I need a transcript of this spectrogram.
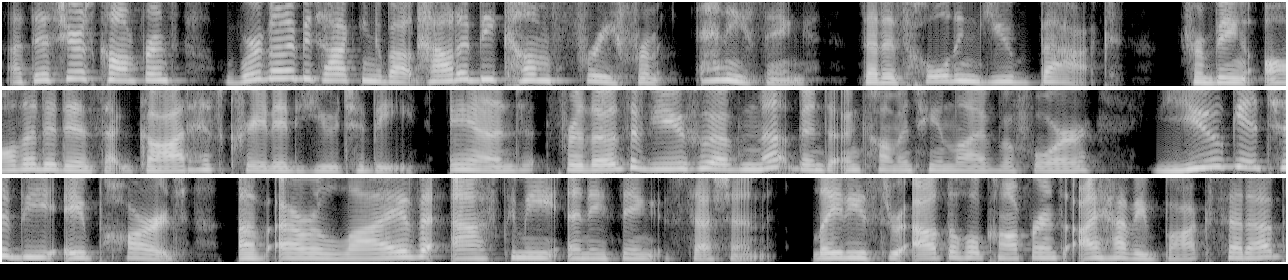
At this year's conference, we're going to be talking about how to become free from anything that is holding you back from being all that it is that God has created you to be. And for those of you who have not been to Uncommon Teen Live before, you get to be a part of our live Ask Me Anything session. Ladies, throughout the whole conference, I have a box set up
